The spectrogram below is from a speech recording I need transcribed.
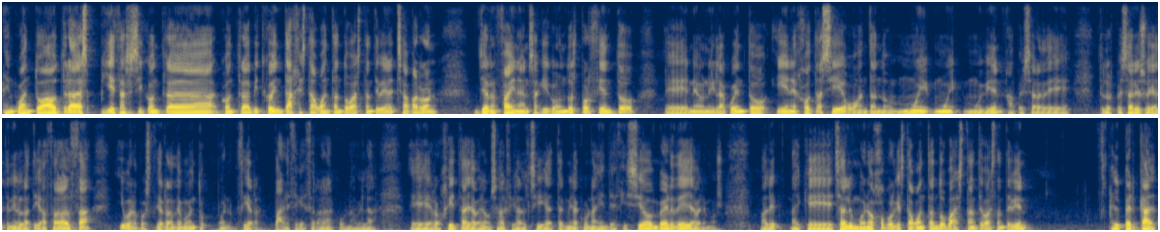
en cuanto a otras piezas así contra, contra Bitcoin, DAG está aguantando bastante bien el chaparrón. Jern Finance aquí con un 2%, eh, Neon y la cuento, INJ sigue aguantando muy, muy, muy bien, a pesar de, los pesares, hoy ha tenido el latigazo al alza, y bueno, pues cierra de momento, bueno, cierra, parece que cerrará con una vela eh, rojita, ya veremos al final si termina con una indecisión verde, ya veremos, ¿vale? Hay que echarle un buen ojo porque está aguantando bastante, bastante bien el percal.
